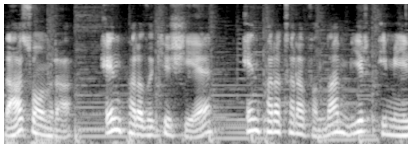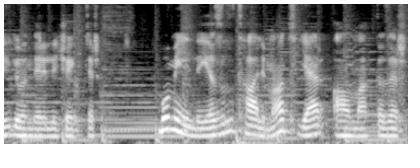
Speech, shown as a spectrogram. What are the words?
Daha sonra en paralı kişiye en para tarafından bir e-mail gönderilecektir. Bu mailde yazılı talimat yer almaktadır.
